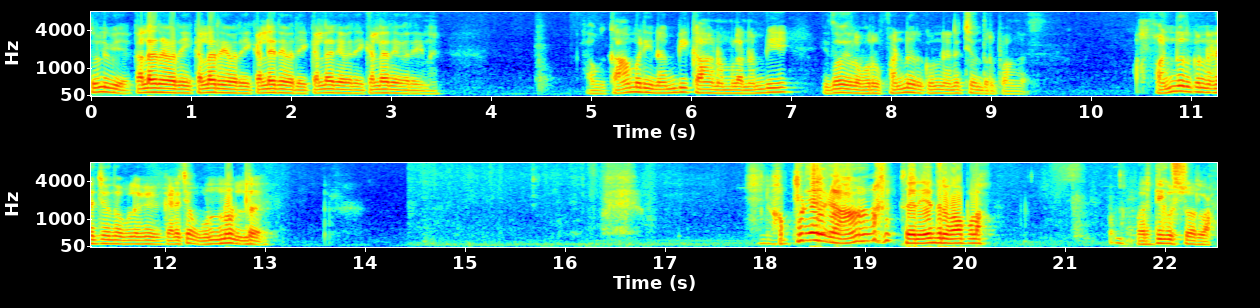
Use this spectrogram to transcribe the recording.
சொல்லுவியே கல்லறை வரை கல்லறை வரை கல்லறை வரை கல்லறை வரை கல்லறை வரைன்னு. அவங்க காமெடி நம்பி கா நம்மளை நம்பி ஏதோ இதில் ஒரு ஃபன் இருக்குன்னு நினச்சி வந்திருப்பாங்க. ஃபன் இருக்குன்னு நினச்சி வந்தவங்களுக்கு கிடைச்சா ஒன்றும் இல்லை. அப்படியே இருக்கான். சரி ஏந்திரு வா போலாம். ஒரு டீ குடிச்சிட்டு வரலாம்.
